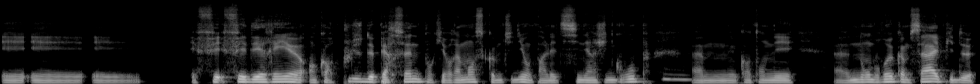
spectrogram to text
et, et, et, fédérer encore plus de personnes pour qu'il y ait vraiment, comme tu dis, on parlait de synergie de groupe, mmh. quand on est nombreux comme ça, et puis de,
